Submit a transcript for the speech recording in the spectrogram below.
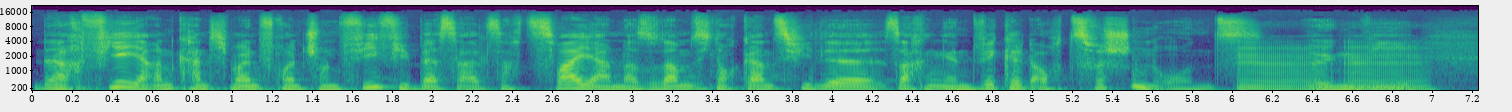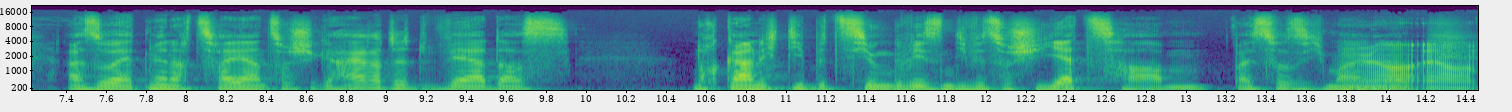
nach vier Jahren kannte ich meinen Freund schon viel, viel besser als nach zwei Jahren. Also da haben sich noch ganz viele Sachen entwickelt, auch zwischen uns Mhm, irgendwie. Also hätten wir nach zwei Jahren zum Beispiel geheiratet, wäre das noch gar nicht die Beziehung gewesen, die wir zum Beispiel jetzt haben. Weißt du, was ich meine? Ja, ja.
